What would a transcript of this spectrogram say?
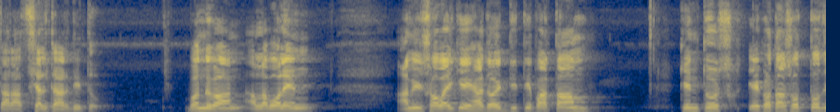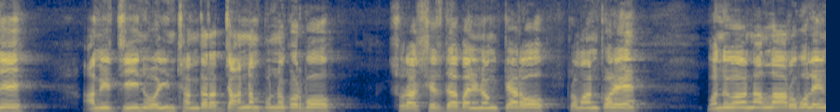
তারা শেল্টার দিত। বন্ধুগণ, আল্লাহ বলেন, আমি সবাইকে হেদায়ত দিতে পারতাম, কিন্তু একথা সত্য যে, আমি জিন ও ইনসান দ্বারা জাহান্নাম পূর্ণ করব। সুরার শেষদা বাণী নং তেরো প্রমাণ করে, বন্ধুগণ, আল্লাহ আরও বলেন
